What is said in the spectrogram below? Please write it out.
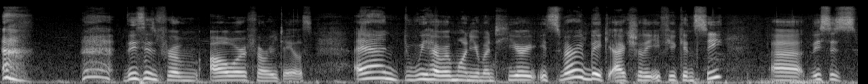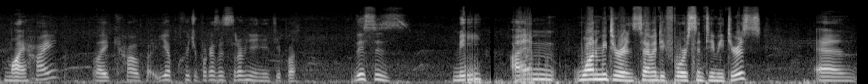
this is from our fairy tales. And we have a monument here. It's very big actually, if you can see. Uh, this is my height. Like how я хочу показать сравнение типа. This is me. I am 1 meter and 74 centimeters and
